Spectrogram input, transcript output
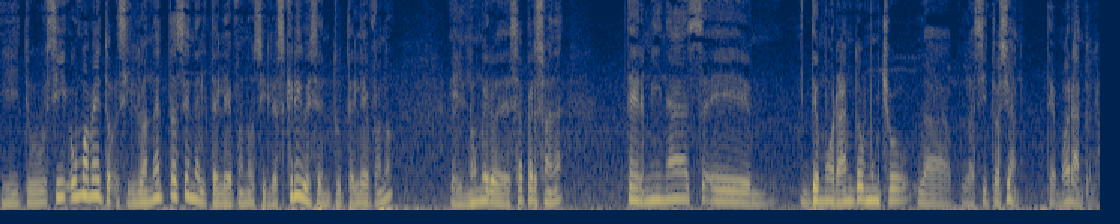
Y tú, sí, un momento, si lo anotas en el teléfono, si lo escribes en tu teléfono, el número de esa persona, terminas eh, demorando mucho la, la situación, demorándolo.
